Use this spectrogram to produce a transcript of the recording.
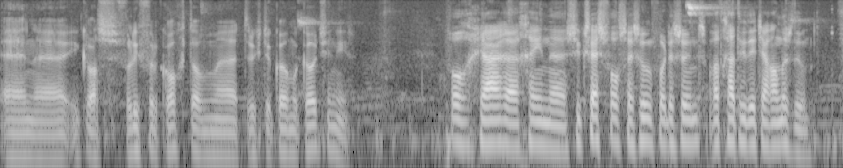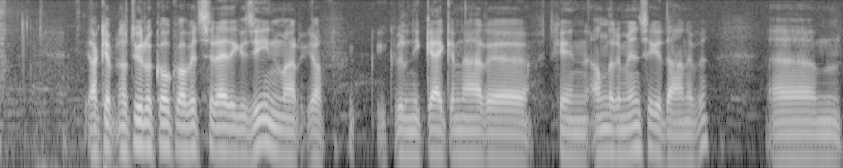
En uh, ik was vlug verkocht om terug te komen coachen hier. Vorig jaar geen succesvol seizoen voor de Suns. Wat gaat u dit jaar anders doen? Ja, ik heb natuurlijk ook wat wedstrijden gezien, maar ja, ik, ik wil niet kijken naar hetgeen andere mensen gedaan hebben. Um,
